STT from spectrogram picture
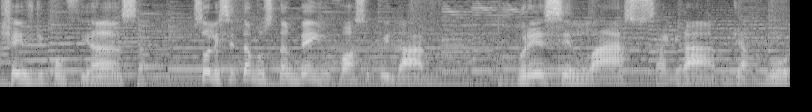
cheios de confiança, solicitamos também o vosso cuidado por esse laço sagrado de amor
